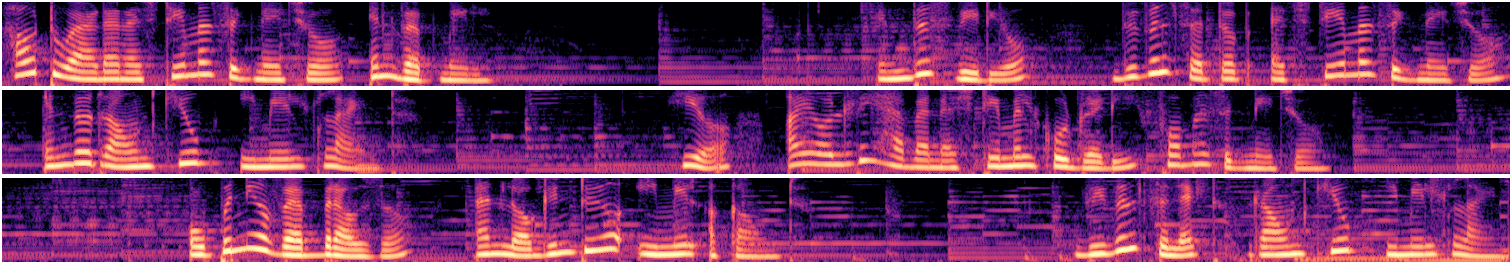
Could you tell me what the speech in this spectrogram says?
How to add an HTML signature in Webmail. In this video, we will set up HTML signature in the Roundcube email client. Here, I already have an HTML code ready for my signature. Open your web browser and log into your email account. We will select Roundcube email client.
